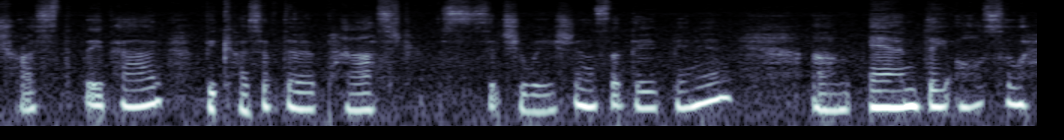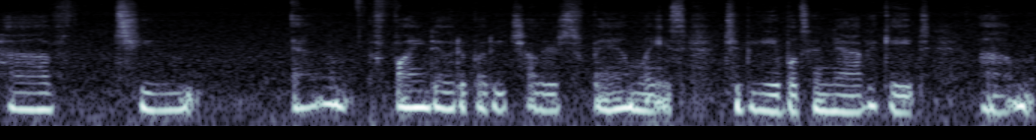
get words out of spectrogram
trust that they've had because of the past situations that they've been in. Um, and they also have to um, find out about each other's families to be able to navigate um,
